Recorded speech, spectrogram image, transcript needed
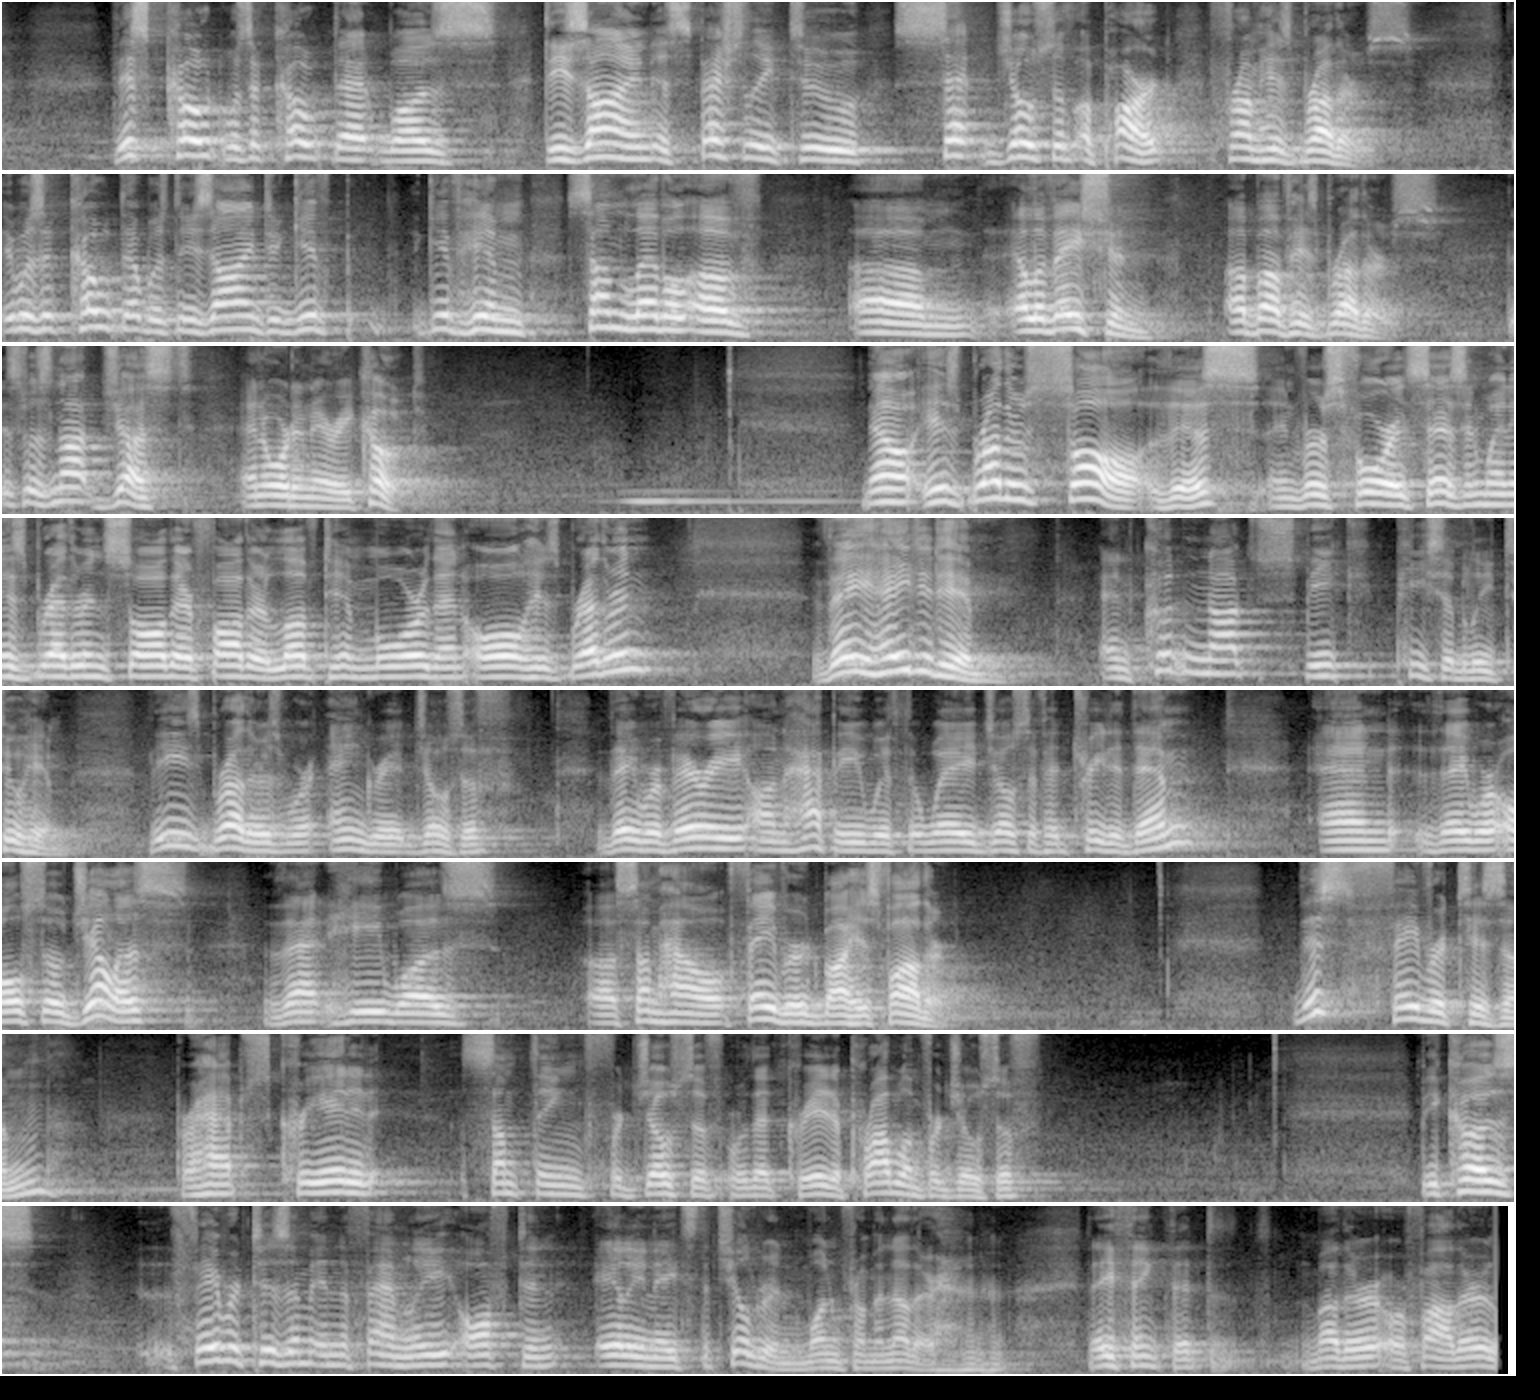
This coat was a coat that was designed especially to set Joseph apart from his brothers. It was a coat that was designed to give, give him some level of um, elevation above his brothers. This was not just an ordinary coat. Now, his brothers saw this. In verse 4, it says, And when his brethren saw their father loved him more than all his brethren, they hated him and could not speak peaceably to him. These brothers were angry at Joseph. They were very unhappy with the way Joseph had treated them, and they were also jealous that he was uh, somehow favored by his father. This favoritism perhaps created something for Joseph, or that created a problem for Joseph, because favoritism in the family often alienates the children one from another. they think that mother or father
